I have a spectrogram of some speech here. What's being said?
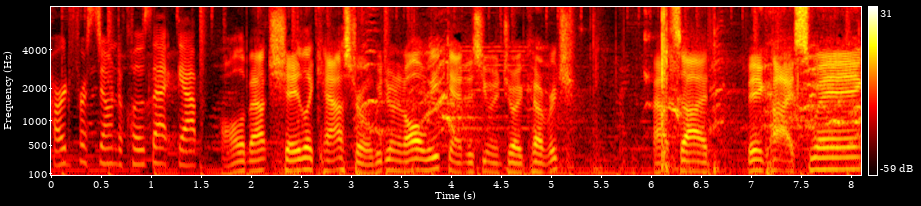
Hard for Stone to close that gap. All about Shayla Castro. We'll be doing it all weekend as you enjoy coverage. Outside, big high swing,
